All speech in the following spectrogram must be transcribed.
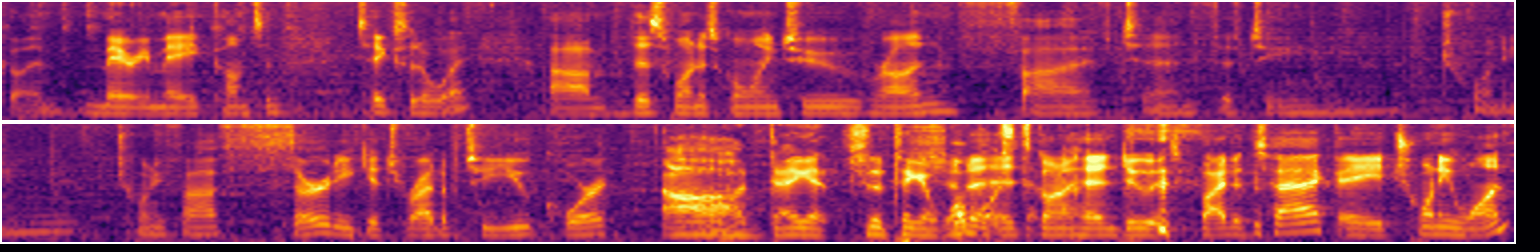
Go ahead. Mary May comes and takes it away. Um, this one is going to run 5, 10, 15, 20, 25, 30. Gets right up to you, Cork. Oh, dang it. Should have taken one Shoulda- more It's going ahead and do its bite attack, a 21.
